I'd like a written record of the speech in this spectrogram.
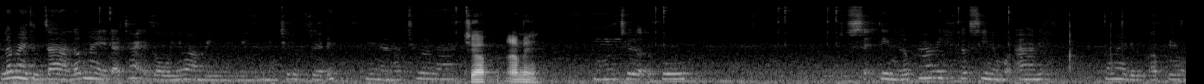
lớp này thực ra là lớp này đã chạy rồi nhưng mà mình mình mình chưa được duyệt ấy. Nên là nó chưa ra. Chưa up up lên nó chưa được approve sẽ tìm lớp khác đi lớp C là một A đi lớp này được approve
